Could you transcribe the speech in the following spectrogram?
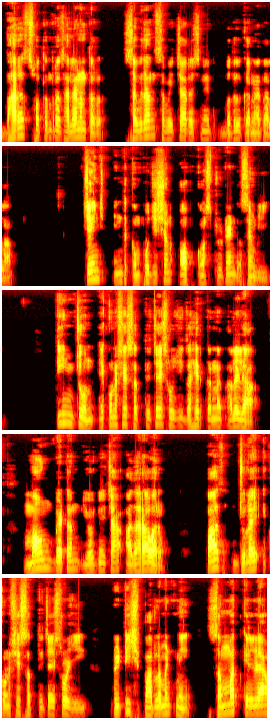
भारत स्वतंत्र झाल्यानंतर संविधान सभेच्या रचनेत बदल करण्यात आला. Change in the composition of constituent assembly तीन जून एकोणीसशे सत्तेचाळीस रोजी जाहीर करण्यात आलेल्या माउंट बॅटन योजनेच्या आधारावर पाच जुलै एकोणीसशे सत्तेचाळीस रोजी ब्रिटिश पार्लमेंटने संमत केलेल्या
